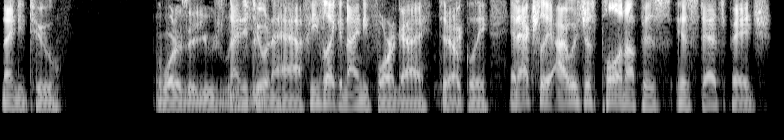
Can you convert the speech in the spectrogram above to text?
92. And what is it usually? 92 and a half. He's like a 94 guy typically. And actually, I was just pulling up his his stats page.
